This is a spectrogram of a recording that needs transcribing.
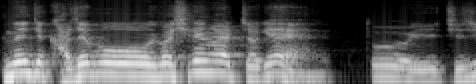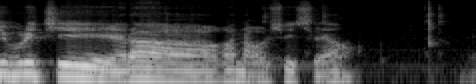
근데 이제 가제보 이거 실행할 적에 또 이 지지브리지 에러가 나올 수 있어요. 예,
